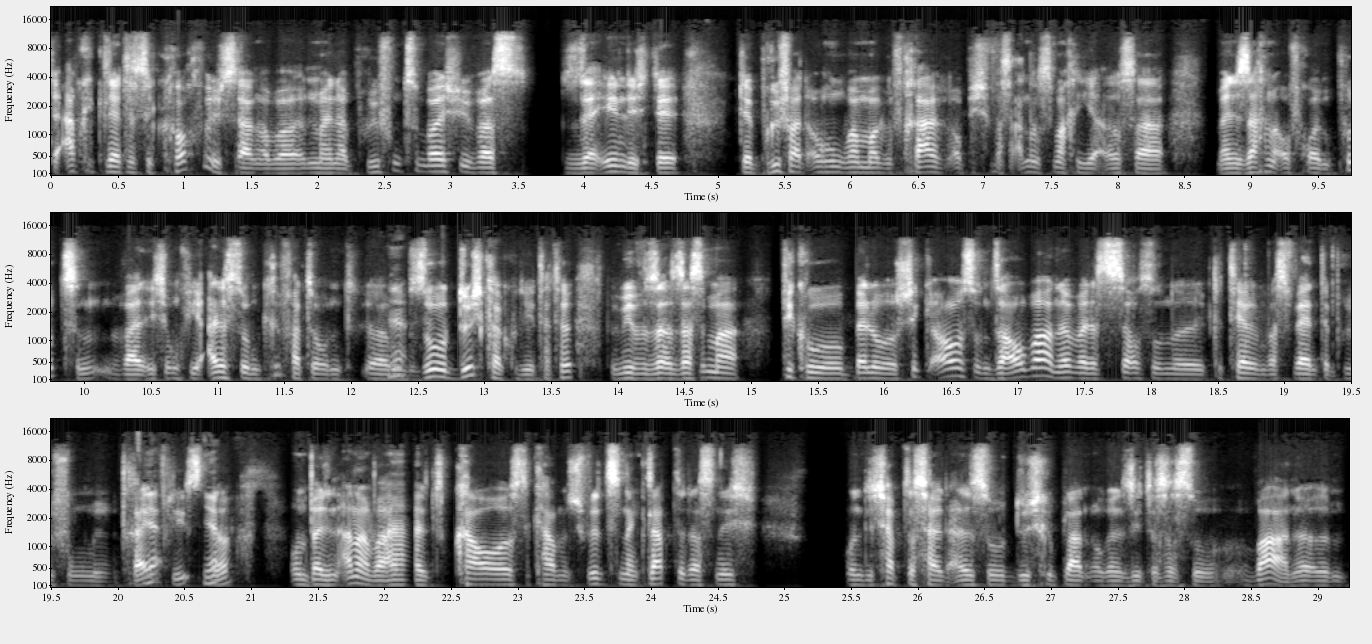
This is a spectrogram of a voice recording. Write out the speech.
der abgeklärteste Koch, würde ich sagen, aber in meiner Prüfung zum Beispiel war es sehr ähnlich. Der der Prüfer hat auch irgendwann mal gefragt, ob ich was anderes mache hier außer meine Sachen aufräumen, putzen, weil ich irgendwie alles so im Griff hatte und ähm, Ja. so durchkalkuliert hatte. Bei mir sah sah es immer picobello schick aus und sauber, ne, weil das ist ja auch so eine Kriterium, was während der Prüfung mit reinfließt, ja. ne? Und bei den anderen war halt Chaos, die kamen ins Schwitzen, dann klappte das nicht. Und ich habe das halt alles so durchgeplant und organisiert, dass das so war. Ne? Ähm,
